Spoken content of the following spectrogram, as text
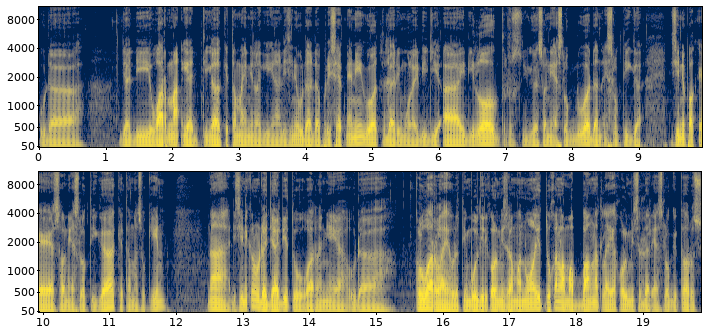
udah jadi warna ya tinggal kita mainin lagi. Nah di sini udah ada presetnya nih gue dari mulai DJI, D-Log, terus juga Sony S-Log 2 dan S-Log 3. Di sini pakai Sony S-Log 3 kita masukin. Nah di sini kan udah jadi tuh warnanya ya udah keluar lah ya udah timbul. Jadi kalau misalnya manual itu kan lama banget lah ya kalau misalnya dari S-Log itu harus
